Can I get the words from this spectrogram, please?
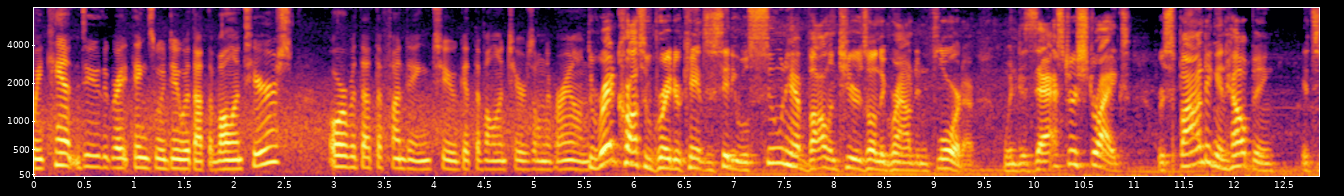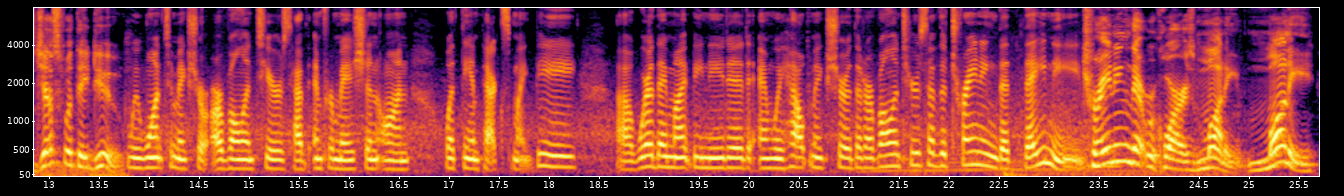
We can't do the great things we do without the volunteers or without the funding to get the volunteers on the ground. The Red Cross of Greater Kansas City will soon have volunteers on the ground in Florida. When disaster strikes, responding and helping, it's just what they do. We want to make sure our volunteers have information on what the impacts might be, uh, where they might be needed, and we help make sure that our volunteers have the training that they need. Training that requires money, money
